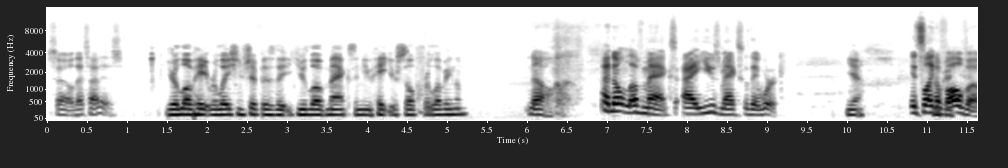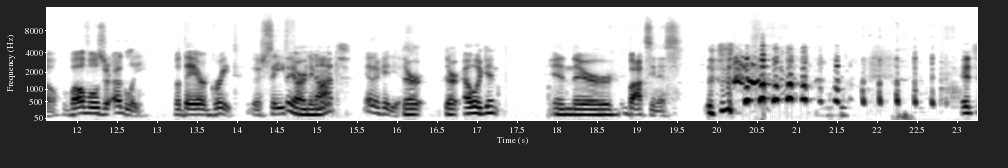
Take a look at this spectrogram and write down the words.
So that's how it is. Your love hate relationship is that you love Macs and you hate yourself for loving them. No, I don't love Macs. I use Macs because they work. Yeah. It's like Okay. a Volvo. Volvos are ugly, but they are great. They're safe. They are and not. work. Yeah, they're hideous. They're they're elegant in their boxiness. it's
